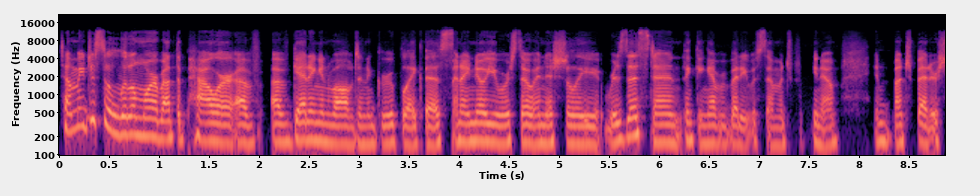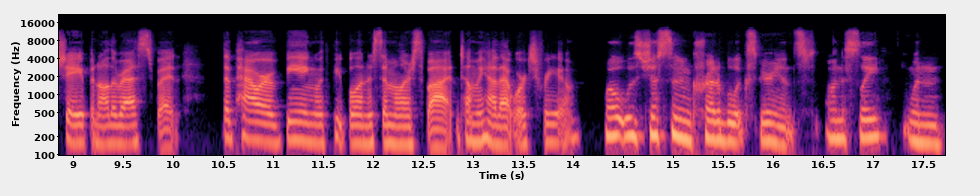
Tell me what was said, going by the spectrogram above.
tell me just a little more about the power of of getting involved in a group like this. And I know you were so initially resistant, thinking everybody was so much, you know, in much better shape shape and all the rest, but the power of being with people in a similar spot. Tell me how that works for you. Well, it was just an incredible experience, honestly. When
